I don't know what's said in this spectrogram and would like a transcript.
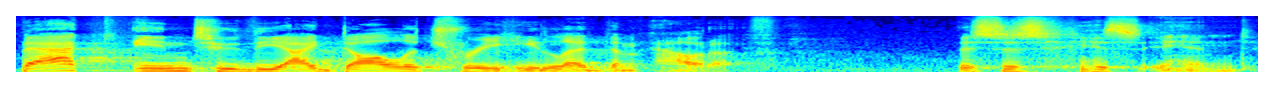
back into the idolatry he led them out of. This is his end.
